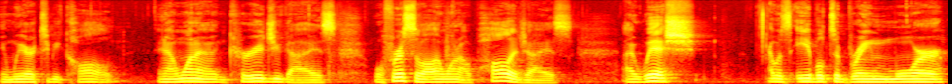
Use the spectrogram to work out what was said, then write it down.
and we are to be called. And I want to encourage you guys. Well, first of all, I want to apologize. I wish I was able to bring more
